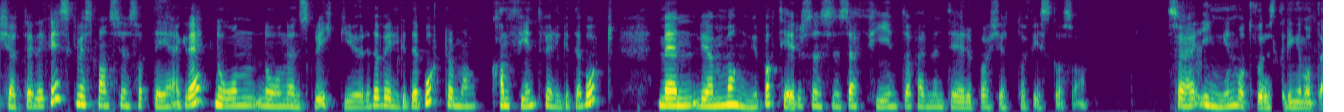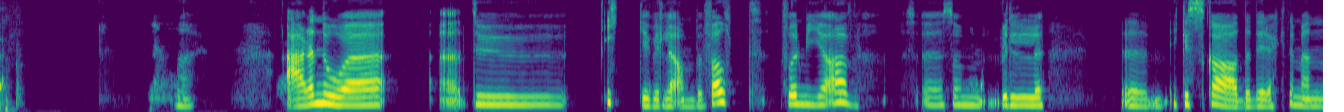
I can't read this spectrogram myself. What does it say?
kjøtt eller fisk hvis man syns at det er greit. Noen, noen, ønsker å ikke gjøre det og velge det bort, og man kan fint velge det bort. Men vi har mange bakterier som syns det er fint å fermentere på kjøtt og fisk også. Så jeg har ingen motforestillinger mot det. Nei. Er det noe eh, du ikke ville anbefalt for mye av? Eh, som vil eh, ikke skade direkte, men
